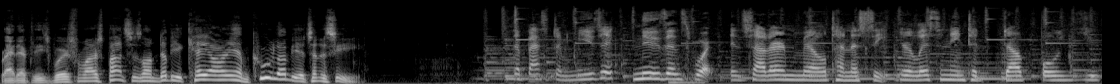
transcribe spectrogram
right after these words from our sponsors on WKRM, Columbia, Tennessee. The best in music, news, and sport in southern Middle Tennessee. You're listening to WKRM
